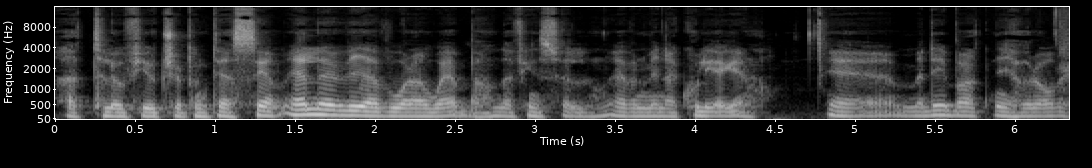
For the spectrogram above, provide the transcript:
at helloffuture.se eller via vår webb. Där finns väl även mina kollegor. Men det är bara att ni hör av er.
